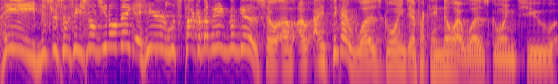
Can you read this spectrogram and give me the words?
hey, Mr. Sensational Gino Vega here. Let's talk about the so. Um, I, I, think I was going to. In fact, I know I was going to.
